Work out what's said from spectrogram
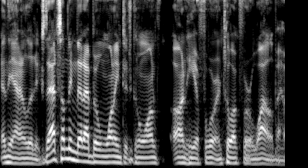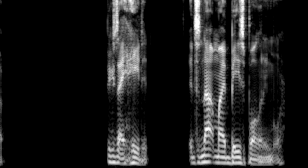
and the analytics. That's something that I've been wanting to go on on here for and talk for a while about. Because I hate it. It's not my baseball anymore.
